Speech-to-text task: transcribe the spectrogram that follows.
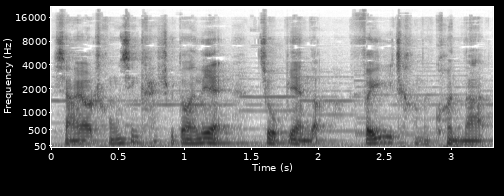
想要重新开始锻炼，就变得非常的困难。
